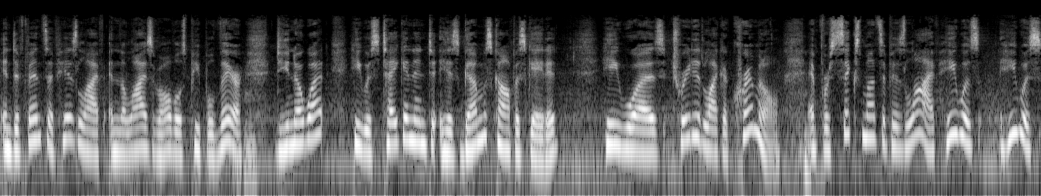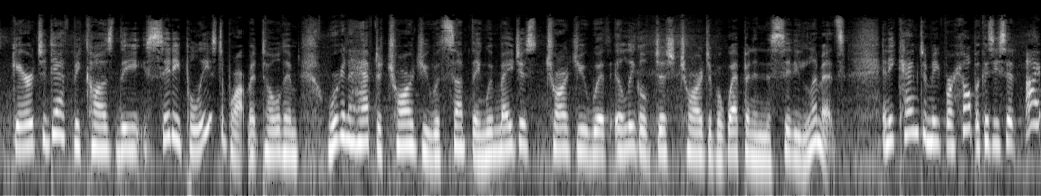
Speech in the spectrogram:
in defense of his life and the lives of all those people there. Mm-hmm. Do you know what? He was taken into his gun was confiscated. He was treated like a criminal, mm-hmm. and for six months of his life, he was he was scared to death because the city police department told him, "We're going to have to charge you with something. We may just charge you with illegal discharge of a weapon in the city limits." And he came to me for help because he said, "I,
